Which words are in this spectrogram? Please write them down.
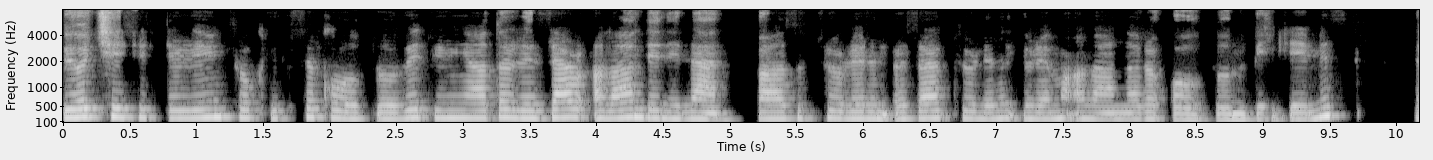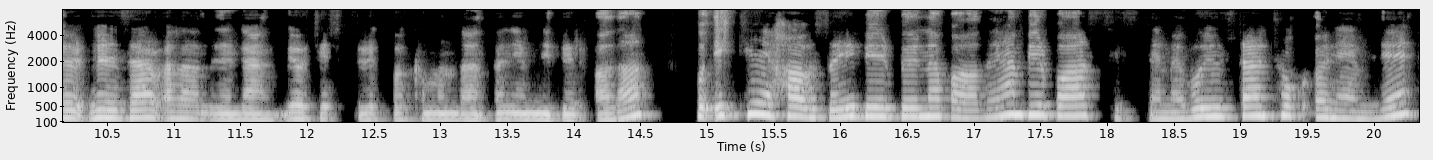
biyoçeşitliliğin çok yüksek olduğu ve dünyada rezerv alan denilen bazı türlerin, özel türlerin üreme alanları olduğunu bildiğimiz rezerv alan denilen biyoçeşitlilik bakımından önemli bir alan. Bu iki havzayı birbirine bağlayan bir bağ sistemi. Bu yüzden çok önemli.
